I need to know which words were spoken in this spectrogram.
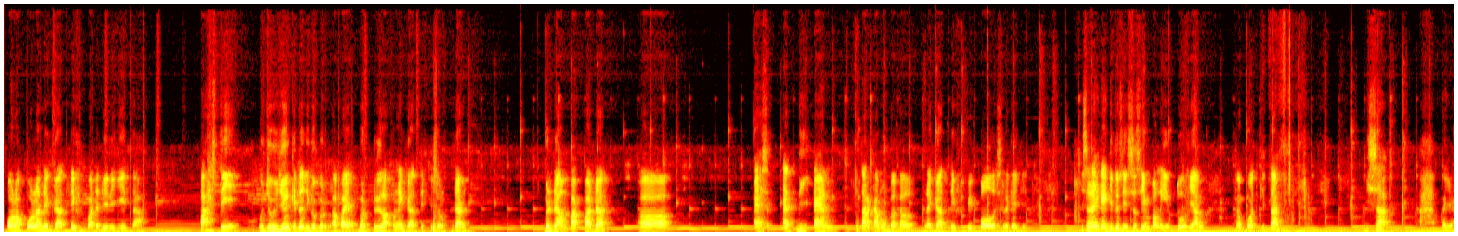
pola-pola negatif pada diri kita pasti ujung-ujungnya kita juga ber, apa ya berperilaku negatif gitu loh. Dan berdampak pada uh, as at the end ntar kamu bakal negatif people istilah kayak gitu. Misalnya kayak gitu sih sesimpel itu yang ngebuat kita bisa apa ya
